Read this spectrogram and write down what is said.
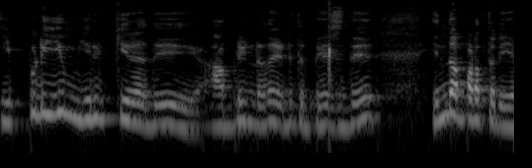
இப்படியும் இருக்கிறது அப்படின்றத எடுத்து பேசுது இந்த படத்துடைய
